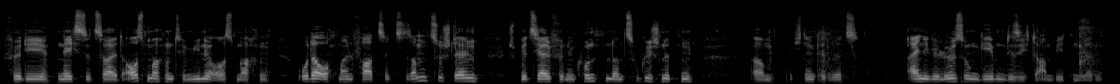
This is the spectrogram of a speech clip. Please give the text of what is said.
für die nächste Zeit ausmachen, Termine ausmachen oder auch mal ein Fahrzeug zusammenzustellen, speziell für den Kunden dann zugeschnitten. Ähm, ich denke, da wird es einige Lösungen geben, die sich da anbieten werden.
